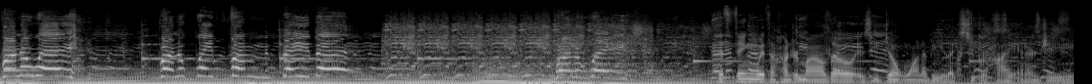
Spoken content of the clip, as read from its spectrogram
Run away. Run away from me, baby. Run away. The thing with a 100 mile though is you don't want to be like super high energy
